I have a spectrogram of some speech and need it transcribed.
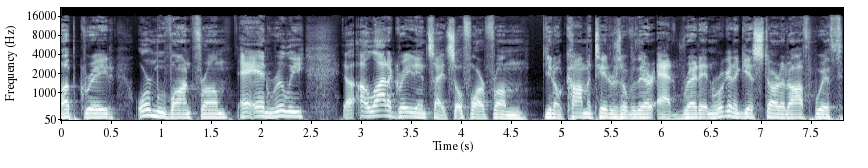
upgrade, or move on from. And really, a lot of great insights so far from you know commentators over there at Reddit. And we're going to get started off with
